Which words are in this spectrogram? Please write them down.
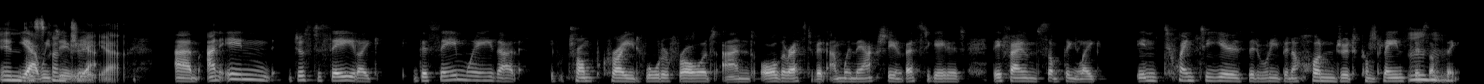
in Yeah, this we do, country. yeah. Yeah. Um, and in just to say, like the same way that Trump cried voter fraud and all the rest of it, and when they actually investigated, they found something like in 20 years there'd only been 100 complaints or Mhm. something.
